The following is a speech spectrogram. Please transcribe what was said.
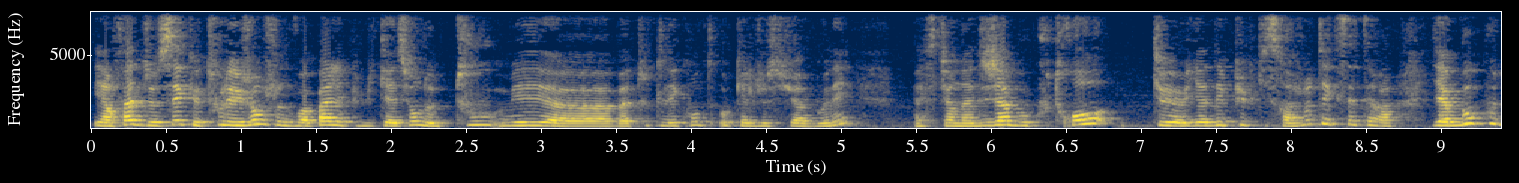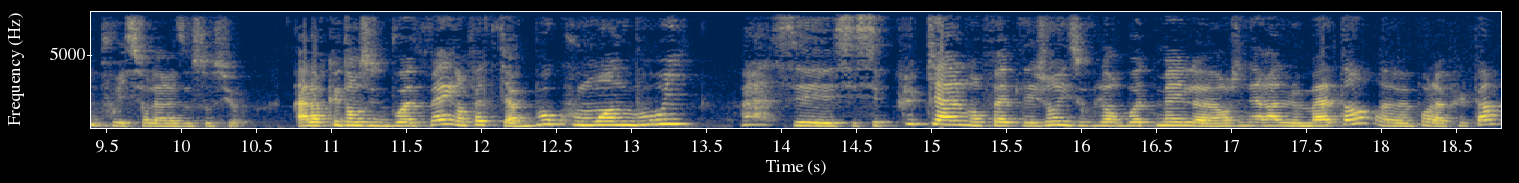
Et en fait, je sais que tous les jours, je ne vois pas les publications de tous mes, euh, bah, toutes les comptes auxquels je suis abonnée parce qu'il y en a déjà beaucoup trop, qu'il y a des pubs qui se rajoutent, etc. Il y a beaucoup de bruit sur les réseaux sociaux. Alors que dans une boîte mail, en fait, il y a beaucoup moins de bruit. Voilà, c'est plus calme en fait. Les gens, ils ouvrent leur boîte mail euh, en général le matin, euh, pour la plupart.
